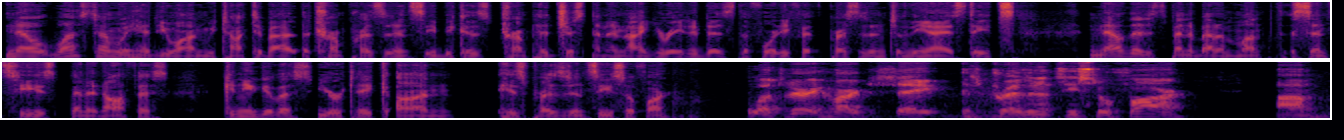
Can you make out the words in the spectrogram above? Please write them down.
Now, last time we had you on, we talked about a Trump presidency because Trump had just been inaugurated as the 45th president of the United States. Now that it's been about a month since he's been in office, can you give us your take on his presidency so far? Well, it's very hard to say his presidency so far. Um,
